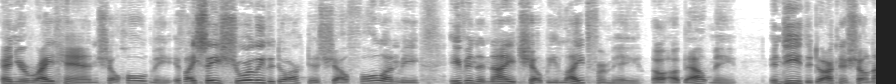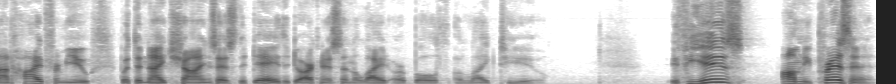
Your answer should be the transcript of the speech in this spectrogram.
and your right hand shall hold me. If I say, Surely the darkness shall fall on me, even the night shall be light for me, uh, about me. Indeed, the darkness shall not hide from you, but the night shines as the day. The darkness and the light are both alike to you. If he is omnipresent,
